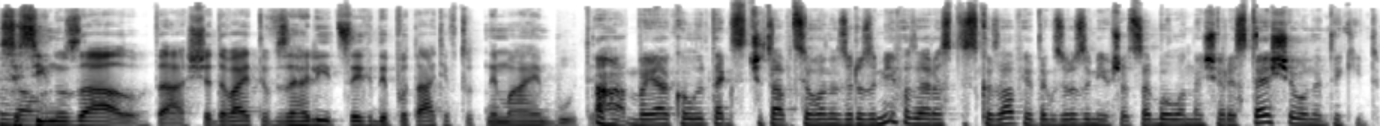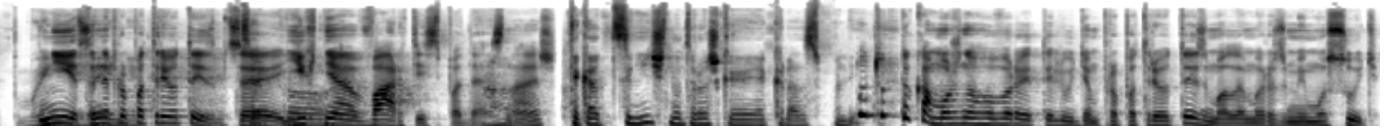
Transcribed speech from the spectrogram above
сесійну залу. Та що давайте взагалі цих депутатів тут не має бути. Ага, бо я коли текст читав, цього не зрозумів. А зараз ти сказав, я так зрозумів, що це було не через те, що вони такі, типу, ми ні, це не про патріотизм, це, це про... їхня вартість паде. Ага. Знаєш, така цинічна трошки якраз політика. Ну тут така можна говорити людям про патріотизм, але ми розуміємо суть.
